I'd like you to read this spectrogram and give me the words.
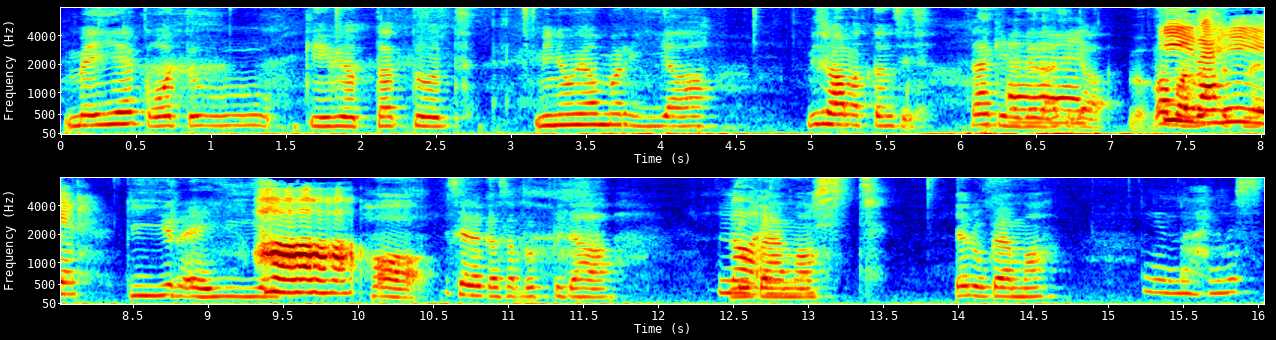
meie kodu kirjutatud, minu ja Maria. mis raamat on siis? räägi nüüd edasi ja. Kiire hiir.. kiire hiir. no sellega saab õppida lugema just, ja lugema. no just,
